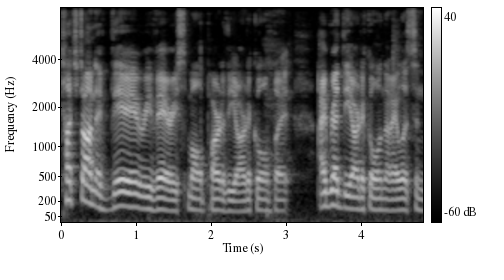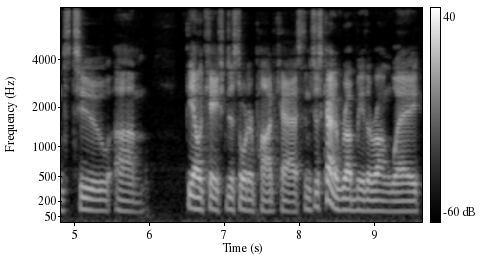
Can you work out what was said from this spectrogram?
touched on a very very small part of the article, but I read the article and then I listened to um, the Allocation Disorder podcast, and it just kind of rubbed me the wrong way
